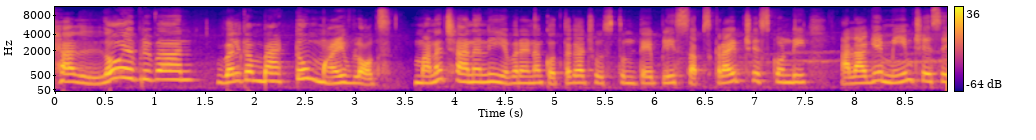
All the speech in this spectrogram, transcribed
Hello everyone welcome back to my vlogs మన ఛానల్ని ఎవరైనా కొత్తగా చూస్తుంటే ప్లీజ్ సబ్స్క్రైబ్ చేసుకోండి. అలాగే మేము చేసే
